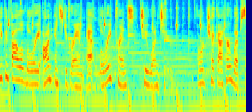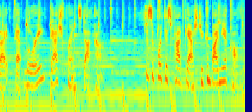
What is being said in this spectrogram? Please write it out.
You can follow Lori on Instagram at LoriPrince212 or check out her website at lori-prince.com. To support this podcast, you can buy me a coffee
